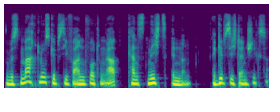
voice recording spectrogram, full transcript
Du bist machtlos, gibst die Verantwortung ab, kannst nichts ändern. Ergibst dich dein Schicksal.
